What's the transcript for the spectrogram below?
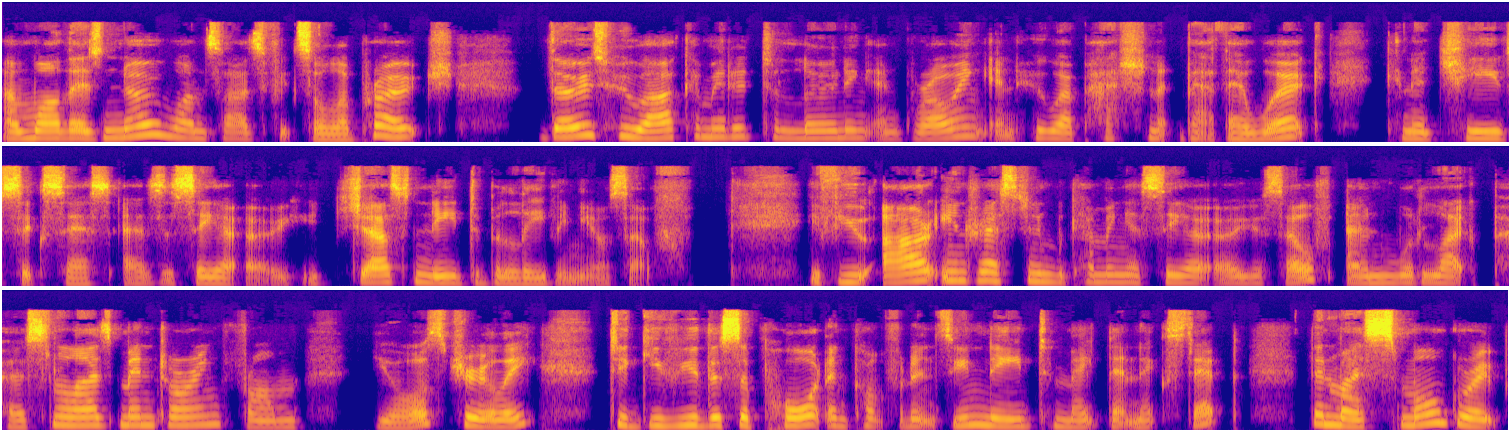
And while there's no one size fits all approach, those who are committed to learning and growing and who are passionate about their work can achieve success as a COO. You just need to believe in yourself. If you are interested in becoming a COO yourself and would like personalized mentoring from yours truly to give you the support and confidence you need to make that next step, then my small group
